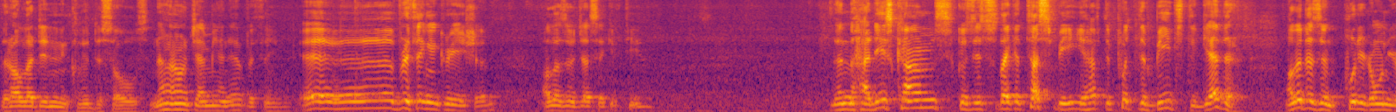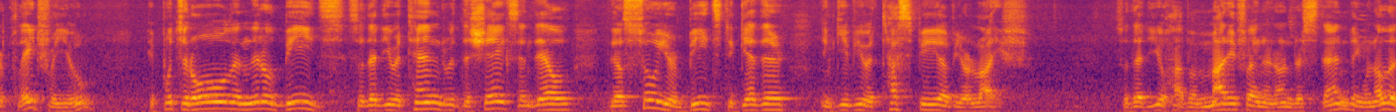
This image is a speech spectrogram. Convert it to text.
that Allah didn't include the souls. No, no, jamia everything, everything in creation Allah said, give to you. Then the hadith comes because it's like a tasbih, you have to put the beads together. Allah doesn't put it on your plate for you, He puts it all in little beads so that you attend with the shaykhs and they'll, they'll sew your beads together and give you a tasbih of your life so that you have a marifah and an understanding. When Allah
